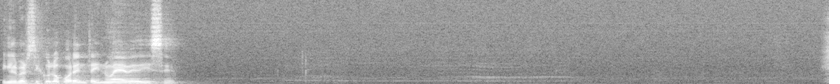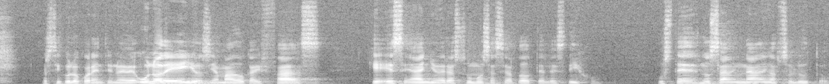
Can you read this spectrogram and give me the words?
En el versículo 49 dice, Versículo 49. Uno de ellos, llamado Caifás, que ese año era sumo sacerdote, les dijo, ustedes no saben nada en absoluto.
